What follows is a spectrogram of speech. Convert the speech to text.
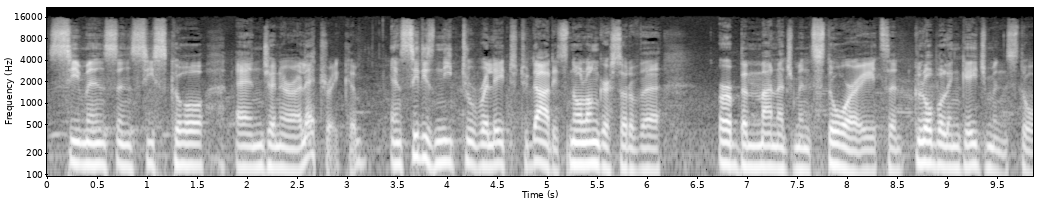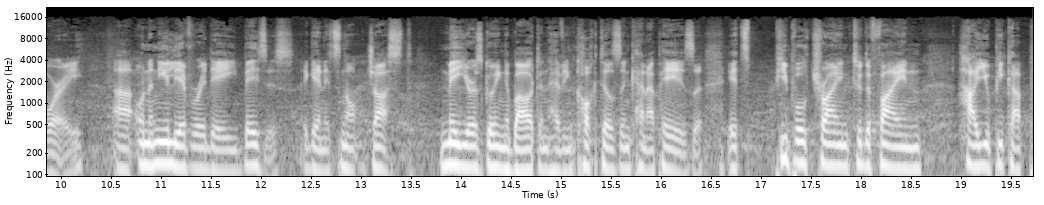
Siemens and Cisco and General Electric. And cities need to relate to that. It's no longer sort of a urban management story, it's a global engagement story uh, on a nearly everyday basis. Again, it's not just mayors going about and having cocktails and canapes. It's people trying to define how you pick up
